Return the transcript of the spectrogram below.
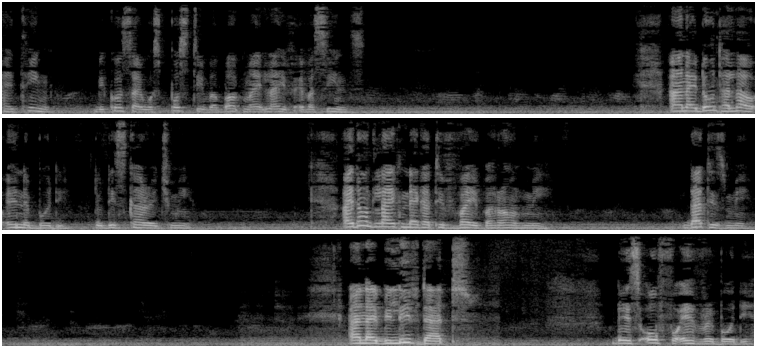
I think because I was positive about my life ever since. And I don't allow anybody to discourage me. I don't like negative vibe around me. That is me. And I believe that there's hope for everybody.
